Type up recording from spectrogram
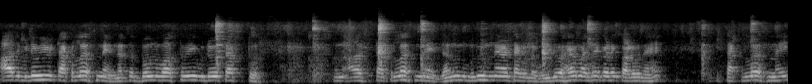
आज व्हिडिओ मी टाकलाच नाही ना तर दोन वाजता मी व्हिडिओ टाकतोच पण आज टाकलाच नाही जाणून बुजून नाही टाकला. व्हिडिओ आहे माझ्याकडे काढून आहे टाकलाच नाही.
